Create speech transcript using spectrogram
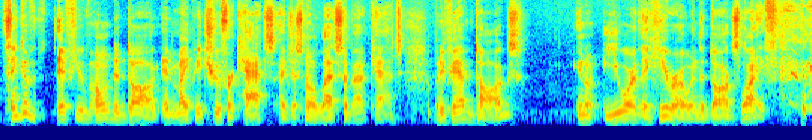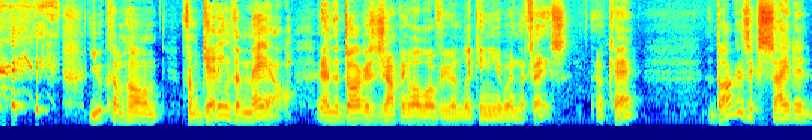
Think of if you've owned a dog, it might be true for cats. I just know less about cats. But if you have dogs, you know, you are the hero in the dog's life. you come home from getting the mail and the dog is jumping all over you and licking you in the face. Okay? The dog is excited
